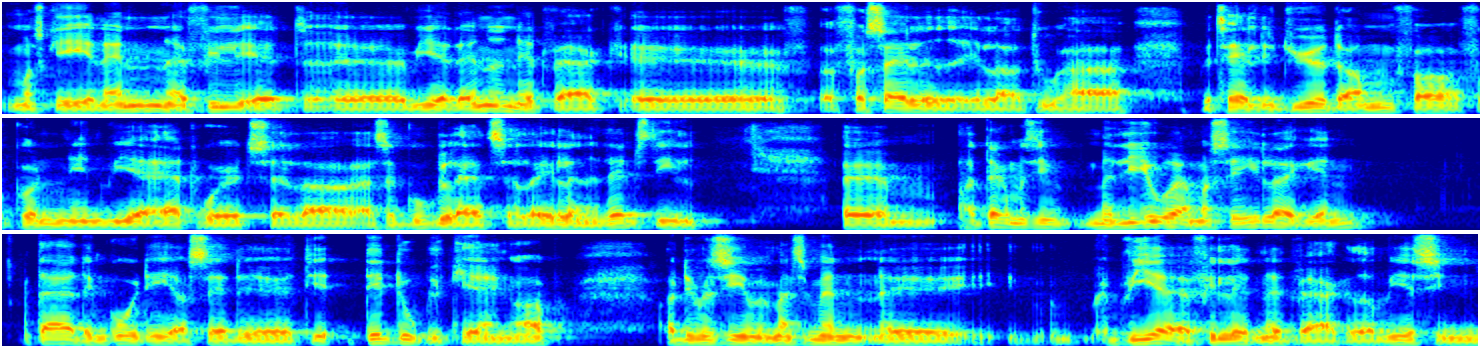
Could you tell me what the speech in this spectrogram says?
måske en anden affiliate øh, via et andet netværk øh, for salget, eller du har betalt i dyre domme for, for kunden ind via AdWords, eller altså Google Ads, eller et eller andet den stil. Øhm, og der kan man sige, med livrem og seler igen, der er det en god idé at sætte øh, deduplikering op. Og det vil sige, at man simpelthen øh, via affiliate-netværket og via sin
